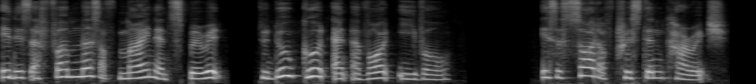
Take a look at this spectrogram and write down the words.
it is a firmness of mind and spirit to do good and avoid evil. It's a sort of Christian courage.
